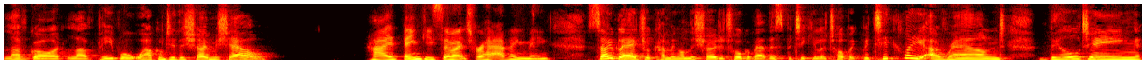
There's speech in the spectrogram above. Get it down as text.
love God, love people. Welcome to the show, Michele. Hi, thank you so much for having me. So glad you're coming on the show to talk about this particular topic, particularly around building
